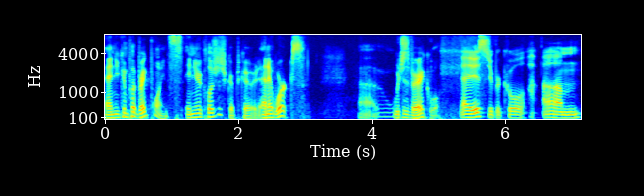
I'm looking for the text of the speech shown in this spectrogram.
And you can put breakpoints in your ClojureScript code, and it works, uh, which is very cool. That is super cool. Um,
